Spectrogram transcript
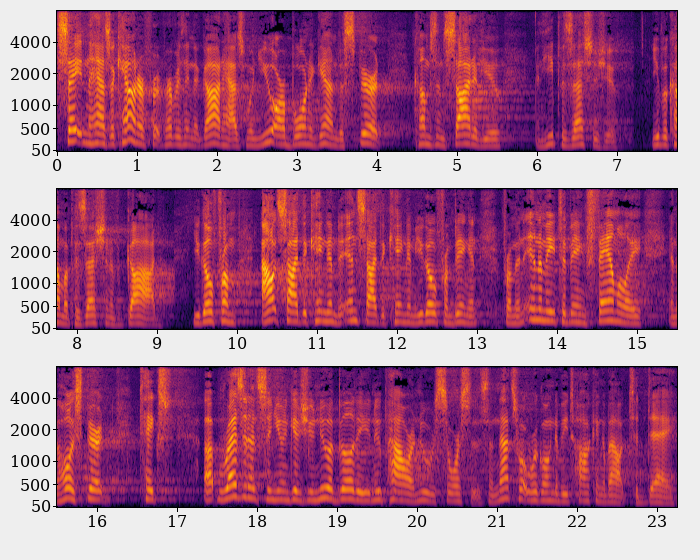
Satan has a counterfeit for everything that God has. When you are born again, the Spirit comes inside of you and He possesses you. You become a possession of God. You go from outside the kingdom to inside the kingdom. You go from being an, from an enemy to being family. And the Holy Spirit takes up residence in you and gives you new ability, new power, new resources. And that's what we're going to be talking about today.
